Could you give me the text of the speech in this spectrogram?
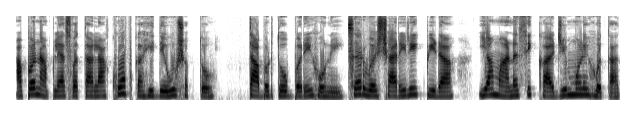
आपण आपल्या स्वतःला खूप काही देऊ शकतो. ताबडतोब बरे होणे. सर्व शारीरिक पीडा या मानसिक काळजीमुळे होतात.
